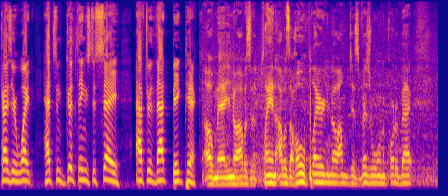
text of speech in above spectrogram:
Kyzir White had some good things to say after that big pick. Oh man, you know I was playing. I was a whole player. You know I'm just visual on a quarterback,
